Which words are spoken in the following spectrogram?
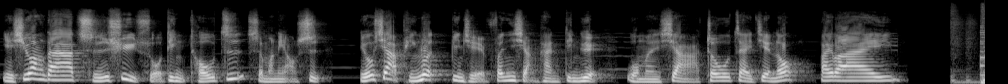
也希望大家持续锁定《投资什么鸟事》，留下评论，并且分享和订阅。我们下周再见喽，拜拜。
